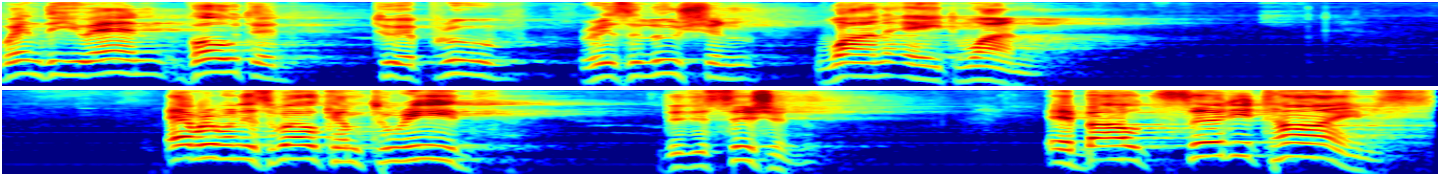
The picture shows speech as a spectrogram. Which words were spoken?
when the UN voted to approve Resolution 181. Everyone is welcome to read the decision. About 30 times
